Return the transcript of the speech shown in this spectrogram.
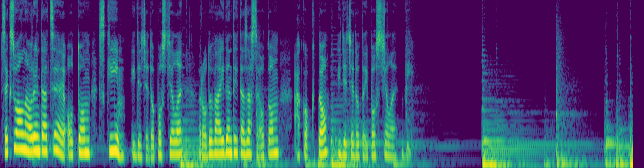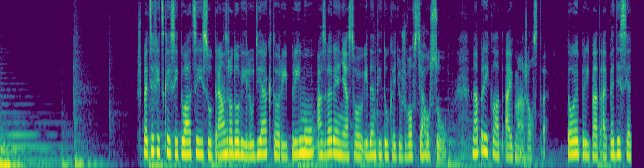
sexuálna orientácia je o tom, s kým idete do postele, rodová identita zase o tom, ako kto idete do tej postele vy. Špecifickej situácii sú transrodoví ľudia, ktorí príjmú a zverejnia svoju identitu, keď už vo vzťahu sú. Napríklad aj v manželstve. To je prípad aj 50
